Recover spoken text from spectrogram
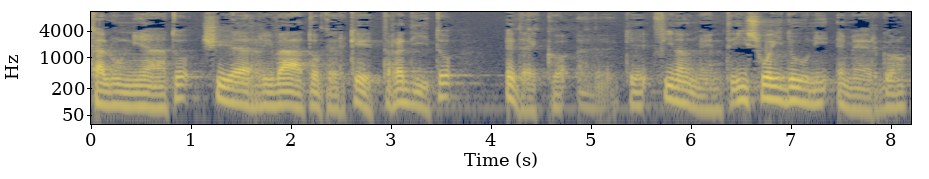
calunniato, ci è arrivato perché tradito ed ecco eh, che finalmente i suoi doni emergono,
